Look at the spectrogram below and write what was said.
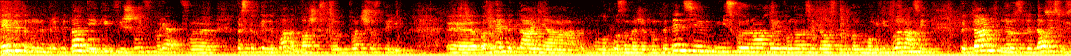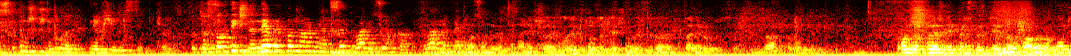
Не виконано три питання, які ввійшли в поряд в перспективний план на 26 26 рік. Е, Одне питання було поза межами компетенції міської ради, воно розглядалося на виконкомі, і 12 питань не розглядалися у зв'язку з тим, що не було необхідності. Тобто фактичне невиконання це 2%. 2 на 5%. Нема за невиконання. Шановні колеги, хто за те, що ви задали питання, за? Про затвердження перспективного плану роботи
